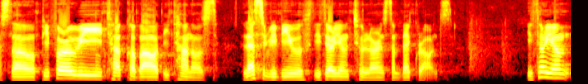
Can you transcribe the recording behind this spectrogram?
So before we talk about Ethanos, let's review Ethereum to learn some backgrounds. Ethereum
